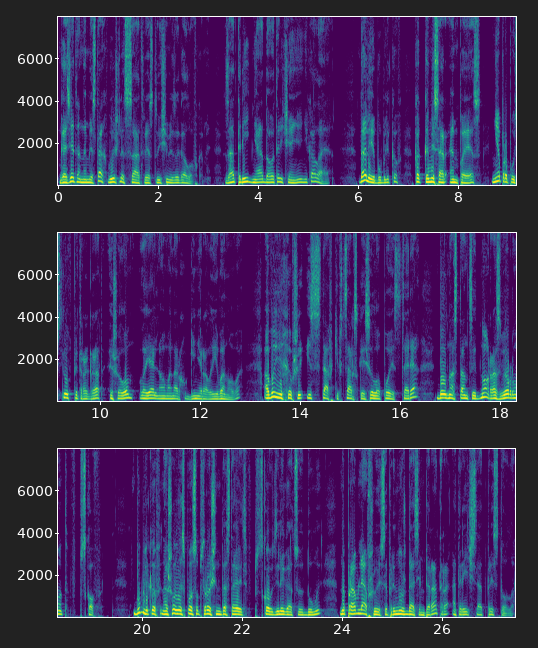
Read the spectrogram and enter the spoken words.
Газеты на местах вышли с соответствующими заголовками. За три дня до отречения Николая. Далее Бубликов, как комиссар МПС, не пропустил в Петроград эшелон лояльного монарху генерала Иванова, а выехавший из Ставки в царское село поезд царя был на станции «Дно» развернут в Псков. Бубликов нашел и способ срочно доставить в Псков делегацию Думы, направлявшуюся принуждать императора отречься от престола.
